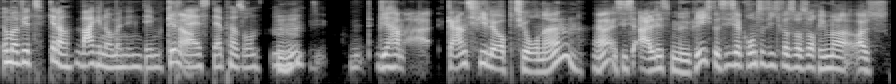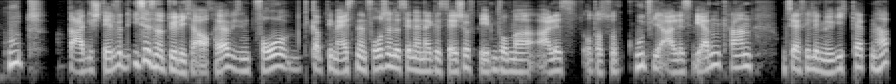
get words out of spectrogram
Und man wird genau wahrgenommen in dem genau. Kreis der Person. Mhm. Mhm. wir haben ganz viele Optionen. Ja, es ist alles möglich. Das ist ja grundsätzlich was, was auch immer als gut dargestellt wird, ist es natürlich auch. Ja. Wir sind froh, ich glaube, die meisten werden froh sein, dass sie in einer Gesellschaft leben, wo man alles oder so gut wie alles werden kann und sehr viele Möglichkeiten hat.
